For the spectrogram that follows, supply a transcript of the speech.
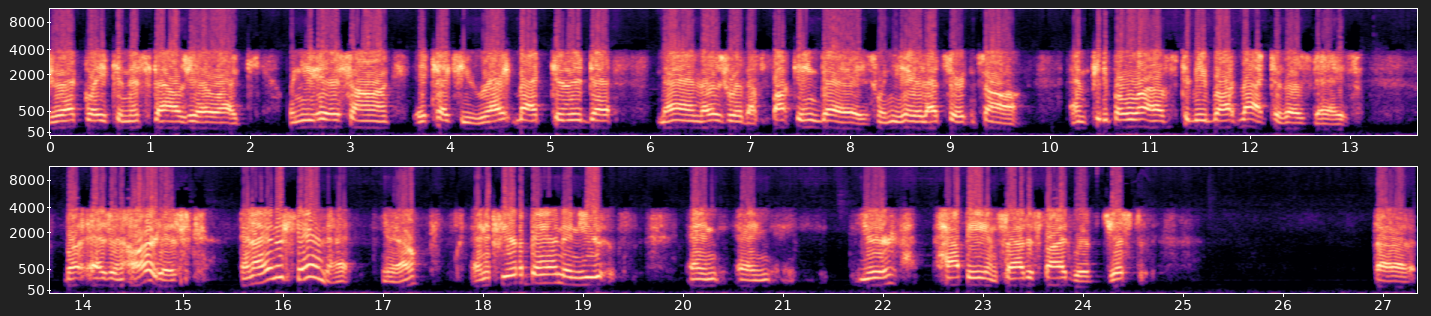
directly to nostalgia. Like when you hear a song, it takes you right back to the day. Man, those were the fucking days when you hear that certain song. And people love to be brought back to those days. But as an artist, and I understand that, you know, and if you're a band and you and and you're happy and satisfied with just uh,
